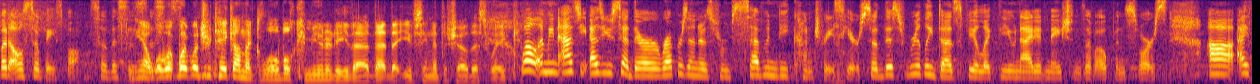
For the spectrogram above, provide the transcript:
but also baseball. So this is- Yeah, this what, what, what's your take on the global community that, that, that you've seen at the show this week? Well, I mean, as, as you said, there are representatives from 70 countries here, so this really does feel like the United Nations of open source. Uh, I,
